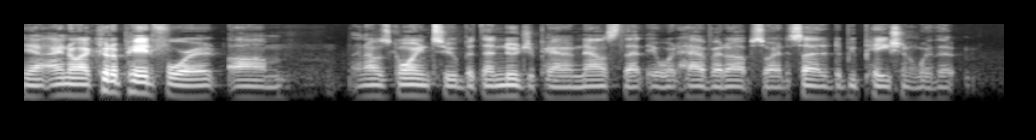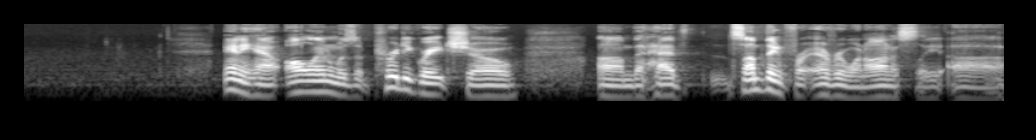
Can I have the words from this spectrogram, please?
Yeah, I know I could have paid for it, um, and I was going to, but then New Japan announced that it would have it up, so I decided to be patient with it. Anyhow, All In was a pretty great show um, that had something for everyone, honestly. Uh,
